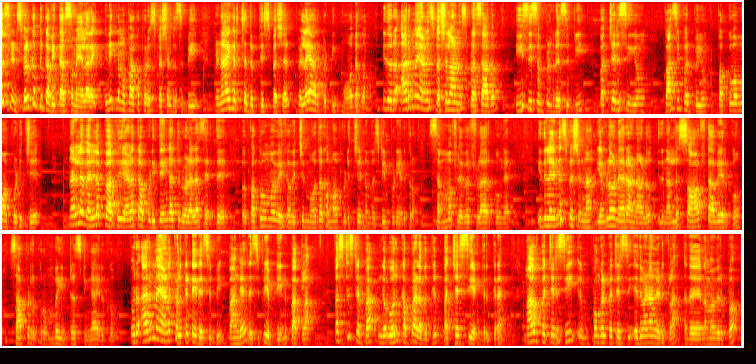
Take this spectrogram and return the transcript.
Hello friends welcome to Kavitha சமையலறை இன்னைக்கு நம்ம பார்க்க போகிற special recipe Vinayagar Chaturthi special Pillaiyarpatti மோதகம். இது ஒரு அருமையான ஸ்பெஷலான பிரசாதம். ஈஸி சிம்பிள் ரெசிபி பச்சரிசியும் பாசிப்பருப்பையும் பக்குவமாக பிடிச்சி நல்ல வெள்ளைப்பாக்கு ஏலக்காய் பொடி தேங்காய் துருவலெல்லாம் சேர்த்து பக்குவமாக வேக வச்சு மோதகமாக பிடிச்சி நம்ம ஸ்டீம் பண்ணி எடுக்கிறோம். செம்ம ஃப்ளேவர்ஃபுல்லாக இருக்குங்க. இதில் என்ன ஸ்பெஷல்னால் எவ்வளோ நேரம் ஆனாலும் இது நல்ல சாஃப்டாகவே இருக்கும். சாப்பிட்றதுக்கு ரொம்ப இன்ட்ரெஸ்டிங்காக இருக்கும். ஒரு அருமையான கொழுக்கட்டை ரெசிபி வாங்க ரெசிபி எப்படின்னு பார்க்கலாம். ஃபஸ்ட்டு ஸ்டெப்பாக இங்கே ஒரு கப் அளவுக்கு பச்சரிசி எடுத்துருக்கிறேன். மாவு பச்சரிசி பொங்கல் பச்சரிசி எது வேணாலும் எடுக்கலாம். அது நம்ம விருப்பம்.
